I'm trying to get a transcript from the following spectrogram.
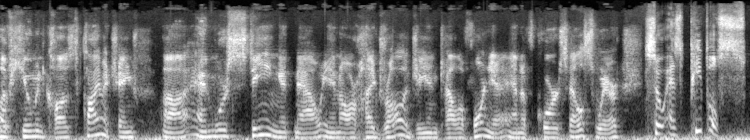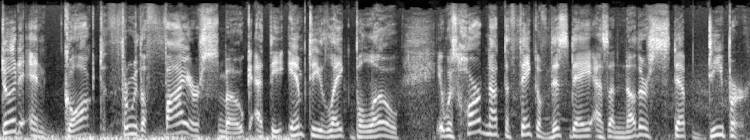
of human caused climate change. Uh, and we're seeing it now in our hydrology in California and, of course, elsewhere. So, as people stood and gawked through the fire smoke at the empty lake below, it was hard not to think of this day as another step deeper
